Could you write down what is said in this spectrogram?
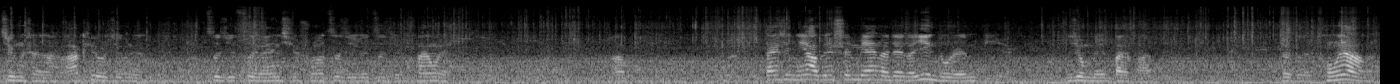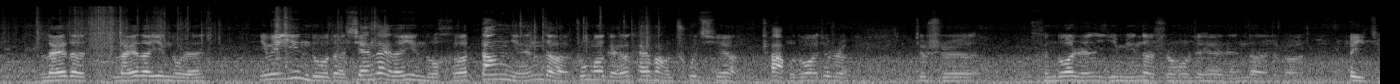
精神啊，阿 Q 精神，自己自圆其说，自己给自己宽慰啊。但是你要跟身边的这个印度人比，你就没办法比，对不对？同样来的来的印度人。因为印度的现在的印度和当年的中国改革开放初期差不多，就是就是很多人移民的时候，这些人的这个背景，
